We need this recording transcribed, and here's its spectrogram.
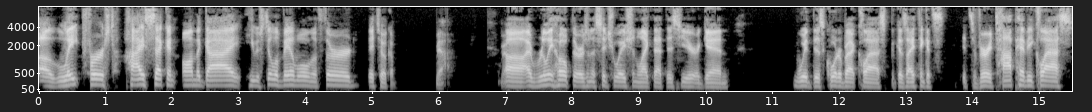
a late first, high second on the guy. He was still available in the third. They took him. Yeah. yeah. Uh, I really hope there isn't a situation like that this year again with this quarterback class because I think it's it's a very top heavy class.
